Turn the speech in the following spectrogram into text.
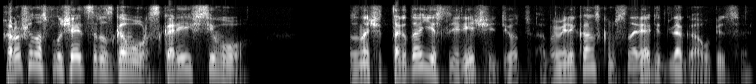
хороший у нас получается разговор. Скорее всего. Значит, тогда, если речь идет об американском снаряде для гаубицы,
